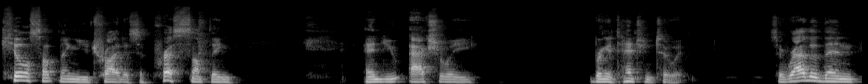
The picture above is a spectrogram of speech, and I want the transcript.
kill something, you try to suppress something, and you actually bring attention to it. So rather than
